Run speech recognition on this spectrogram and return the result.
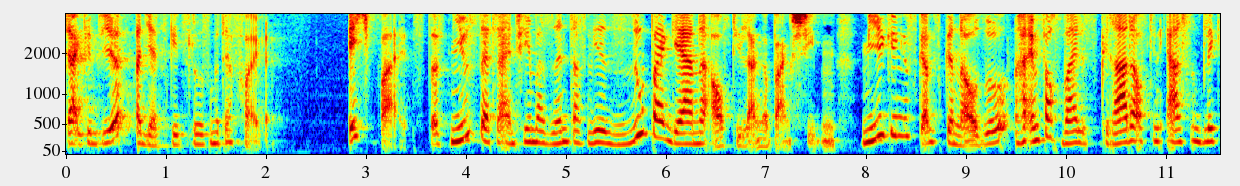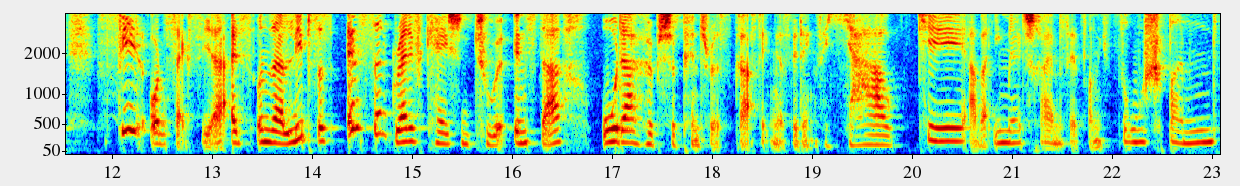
Danke dir und jetzt geht's los mit der Folge. Ich weiß, dass Newsletter ein Thema sind, das wir super gerne auf die lange Bank schieben. Mir ging es ganz genauso, einfach weil es gerade auf den ersten Blick viel unsexier als unser liebstes Instant Gratification Tool Insta oder hübsche Pinterest-Grafiken ist. Wir denken so, ja, okay, aber E-Mails schreiben ist jetzt auch nicht so spannend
